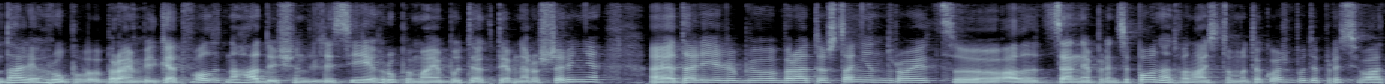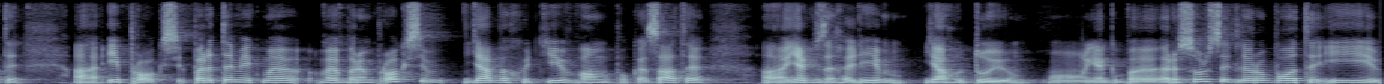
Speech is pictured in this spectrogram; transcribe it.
Далі групу вибираємо BitGet Wallet. Нагадую, що для цієї групи має бути активне розширення. Е, Далі я люблю вибирати останній Android, е, але це не принципово, на 12-му також буде працювати. І проксі. Перед тим як ми виберемо проксі, я би хотів вам показати, як взагалі я готую якби, ресурси для роботи, і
